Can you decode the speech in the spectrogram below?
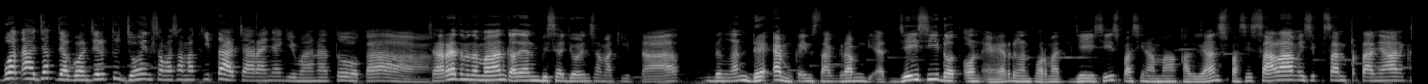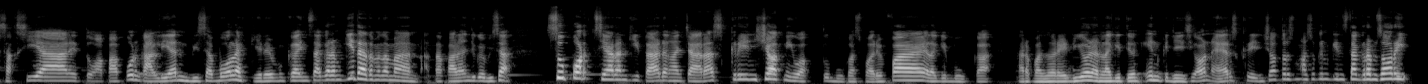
buat ajak jagoan cilik tuh join sama-sama kita. Caranya gimana tuh, Kak? Caranya teman-teman kalian bisa join sama kita dengan DM ke Instagram di @jc.onair dengan format JC spasi nama kalian, spasi salam, isi pesan, pertanyaan, kesaksian, itu apa pun kalian bisa boleh kirim ke Instagram kita teman-teman. Atau kalian juga bisa support siaran kita dengan cara screenshot nih waktu buka Spotify, lagi buka Harpazo Radio dan lagi tune in ke JC On Air, screenshot terus masukin ke Instagram story.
